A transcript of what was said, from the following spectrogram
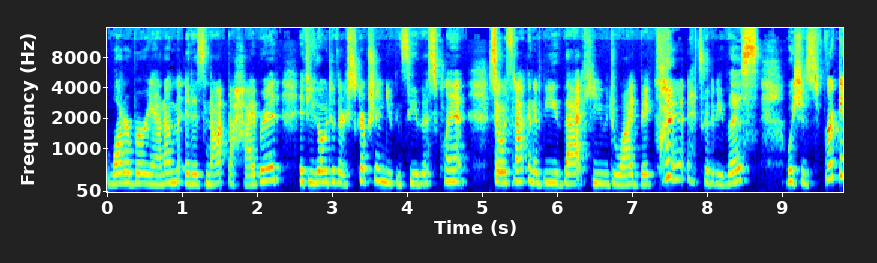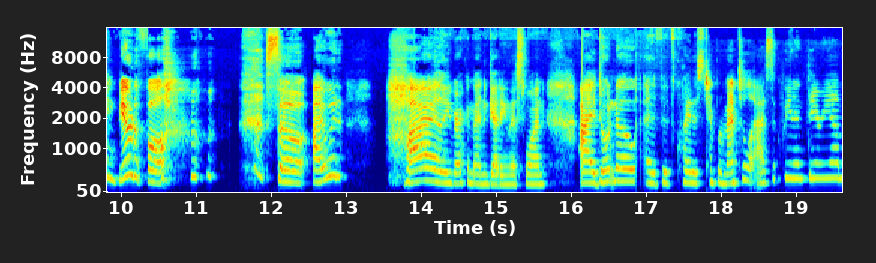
waterburyanum. It is not the hybrid. If you go into their description, you can see this plant. So it's not going to be that huge, wide, big plant. It's going to be this, which is freaking beautiful. so I would highly recommend getting this one. I don't know if it's quite as temperamental as the Queen Anthurium,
